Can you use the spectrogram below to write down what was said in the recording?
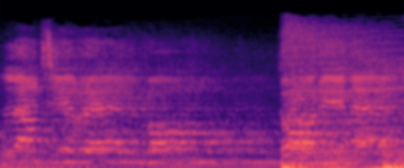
Lanciremo. Dorime.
